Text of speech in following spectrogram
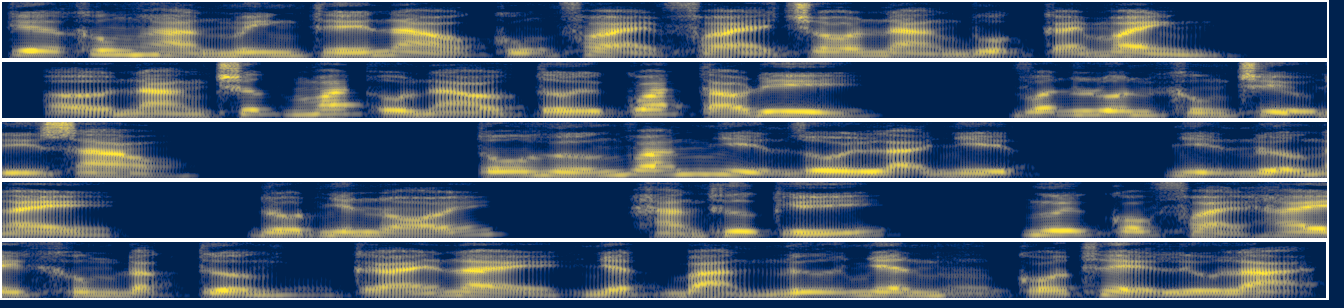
Kia không hàn minh thế nào cũng phải phải cho nàng buộc cái mảnh, ở nàng trước mắt ồn ào tới quát táo đi, vẫn luôn không chịu đi sao. Tô hướng vãn nhịn rồi lại nhịn, nhịn nửa ngày, đột nhiên nói, hàn thư ký, ngươi có phải hay không đặc tưởng cái này Nhật Bản nữ nhân có thể lưu lại?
